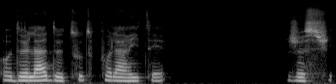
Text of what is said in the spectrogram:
au-delà de toute polarité. Je suis.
